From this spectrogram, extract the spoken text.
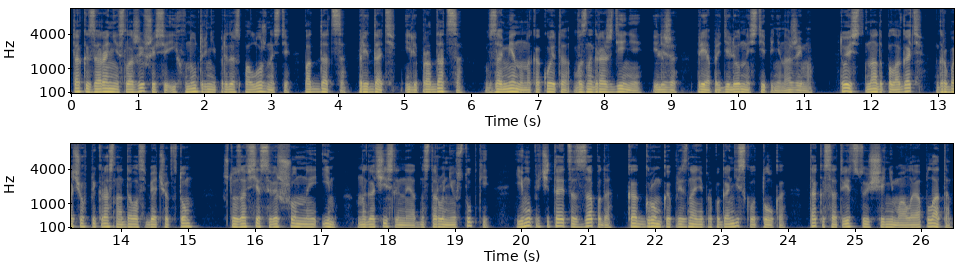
так и заранее сложившейся их внутренней предрасположенности поддаться, предать или продаться в замену на какое-то вознаграждение или же при определенной степени нажима. То есть, надо полагать, Горбачев прекрасно отдавал себе отчет в том, что за все совершенные им многочисленные односторонние уступки ему причитается с Запада как громкое признание пропагандистского толка, так и соответствующая немалая оплата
